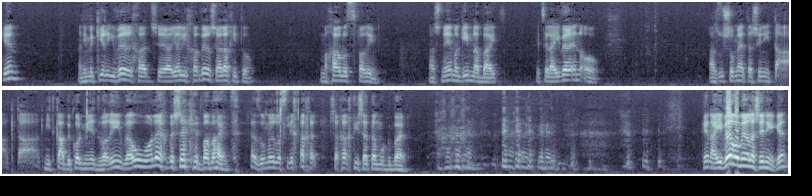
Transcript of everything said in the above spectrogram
כן? אני מכיר עיוור אחד שהיה לי חבר שהלך איתו, מכר לו ספרים. אז שניהם מגיעים לבית, אצל העיוור אין אור. אז הוא שומע את השני, טק, טק, נתקע בכל מיני דברים, והוא הולך בשקט בבית. אז הוא אומר לו, סליחה, שכחתי שאתה מוגבל. כן, העיוור אומר לשני, כן?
